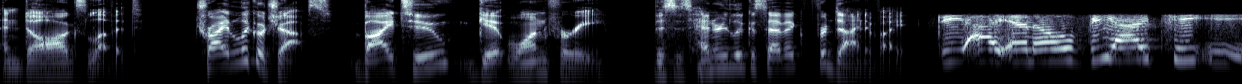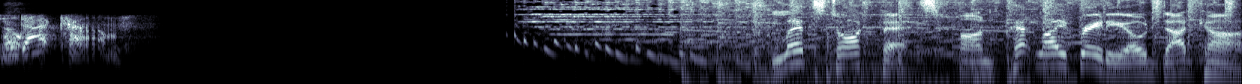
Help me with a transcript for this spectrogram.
And dogs love it. Try LickOChops. Buy two, get one free. This is Henry Lukasevic for Dinovite. D I N O V I T E oh. dot com. Let's Talk Pets on PetLifeRadio.com.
